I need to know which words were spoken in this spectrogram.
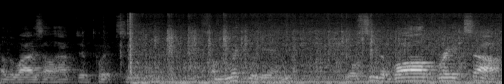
otherwise I'll have to put some, some liquid in. You'll see the ball breaks up.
